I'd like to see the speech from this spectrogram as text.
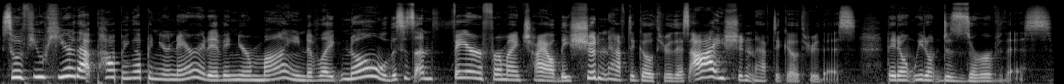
So if you hear that popping up in your narrative, in your mind of like, no, this is unfair for my child. They shouldn't have to go through this. I shouldn't have to go through this. They don't, we don't deserve this.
